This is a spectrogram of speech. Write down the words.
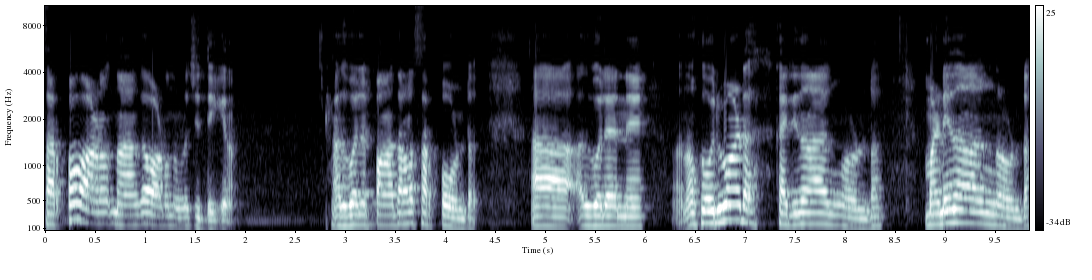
സർപ്പമാണോ നാഗമാണോ നമ്മൾ ചിന്തിക്കണം. അതുപോലെ പാതാള സർപ്പമുണ്ട്. അതുപോലെ തന്നെ നമുക്ക് ഒരുപാട് കരിനാഗങ്ങളുണ്ട് മണിനാഗങ്ങളുണ്ട്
